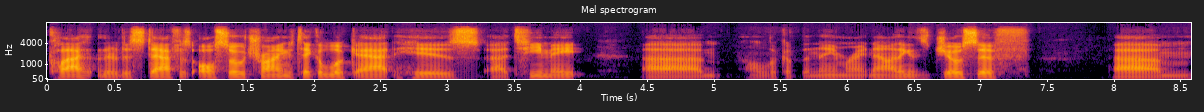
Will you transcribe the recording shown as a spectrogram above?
class the staff is also trying to take a look at his uh, teammate. Um, I'll look up the name right now. I think it's Joseph. Um,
